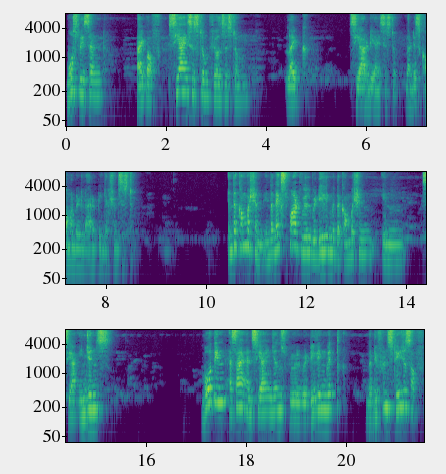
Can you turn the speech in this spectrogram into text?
most recent type of CI system, fuel system like CRDI system, that is common rail direct injection system. In the combustion, in the next part, we will be dealing with the combustion in CI engines. Both in SI and CI engines, we will be dealing with the different stages of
